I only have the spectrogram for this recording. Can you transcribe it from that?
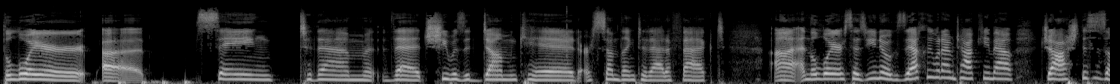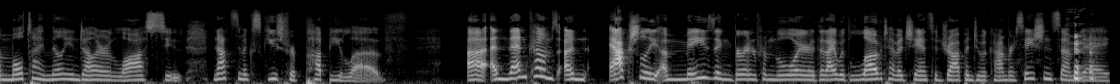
the lawyer uh, saying to them that she was a dumb kid or something to that effect. Uh, and the lawyer says, You know exactly what I'm talking about. Josh, this is a multi million dollar lawsuit, not some excuse for puppy love. Uh, and then comes an actually amazing burn from the lawyer that I would love to have a chance to drop into a conversation someday.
